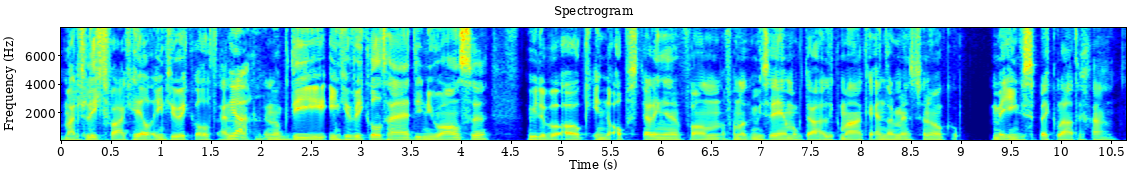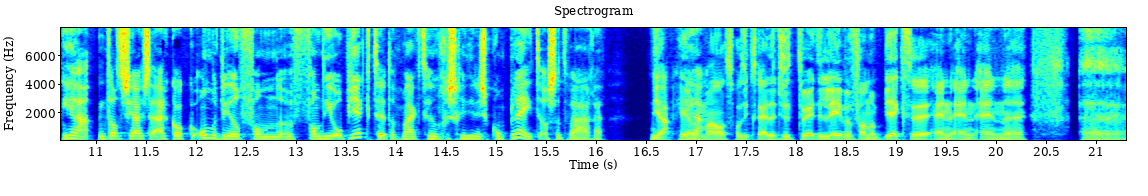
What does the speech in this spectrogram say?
maar het ligt vaak heel ingewikkeld. En, Ja. ook, en ook die ingewikkeldheid, die nuance, willen we ook in de opstellingen van, van het museum ook duidelijk maken. En daar mensen ook mee in gesprek laten gaan. Ja, dat is juist eigenlijk ook onderdeel van, van die objecten. Dat maakt hun geschiedenis compleet, als het ware. Ja, helemaal. Zoals ik zei, dat is het tweede leven van objecten. En, en, en eh, eh,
